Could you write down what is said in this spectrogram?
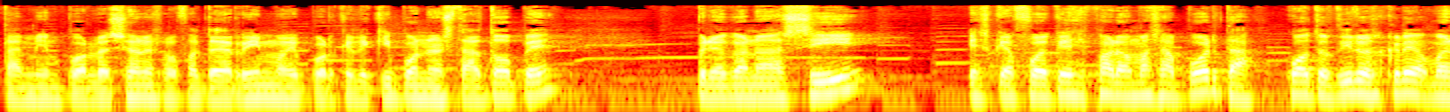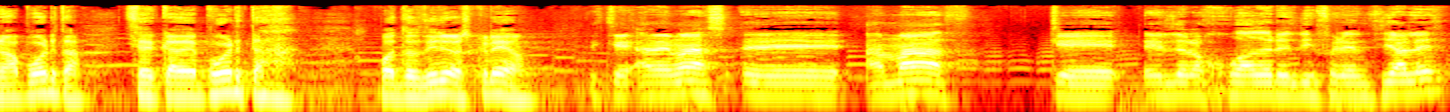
también por lesiones, por falta de ritmo y porque el equipo no está a tope, pero que aún así es que fue el que disparó más a puerta, cuatro tiros creo, bueno a puerta, cerca de puerta, cuatro tiros creo. Es que además, eh, Amad, que es de los jugadores diferenciales,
